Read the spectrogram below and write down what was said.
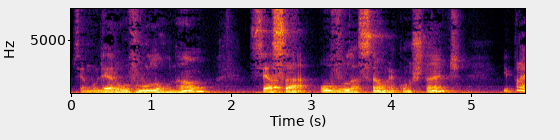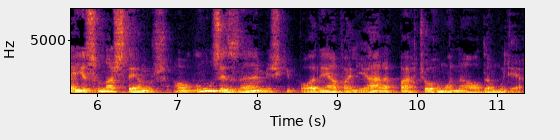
se a mulher ovula ou não, se essa ovulação é constante, e para isso nós temos alguns exames que podem avaliar a parte hormonal da mulher.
